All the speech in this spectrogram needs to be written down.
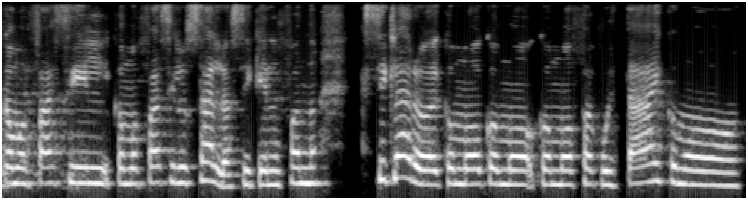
como, fácil, como fácil usarlo. Así que en el fondo, sí, claro, como, como, como facultad y como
